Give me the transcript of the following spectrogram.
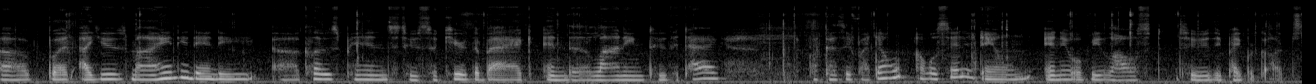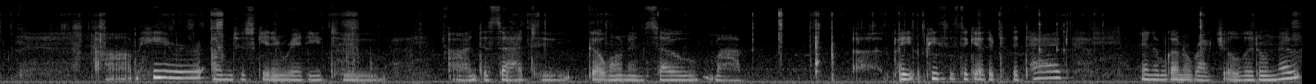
Uh, but I use my handy dandy uh, clothespins to secure the bag and the lining to the tag because if I don't, I will set it down and it will be lost to the paper gods. Um, here, I'm just getting ready to uh, decide to go on and sew my pieces together to the tag and I'm going to write you a little note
